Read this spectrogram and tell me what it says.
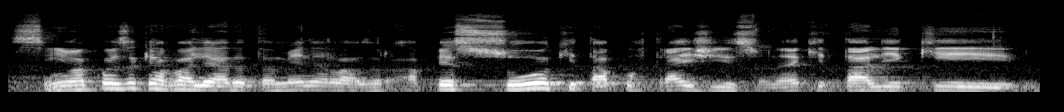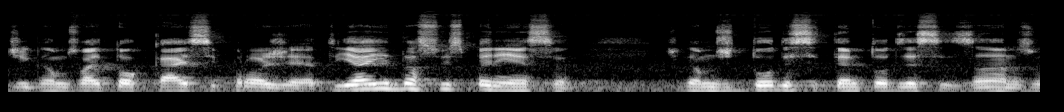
Sim, uma coisa que é avaliada também, né, Lázaro? A pessoa que está por trás disso, né? Que está ali, que, digamos, vai tocar esse projeto. E aí, da sua experiência, digamos, de todo esse tempo, todos esses anos,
